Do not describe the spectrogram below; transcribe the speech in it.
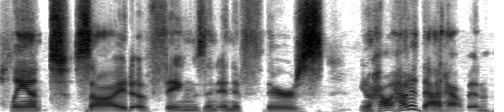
plant side of things, and and if there's, you know, how how did that happen?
